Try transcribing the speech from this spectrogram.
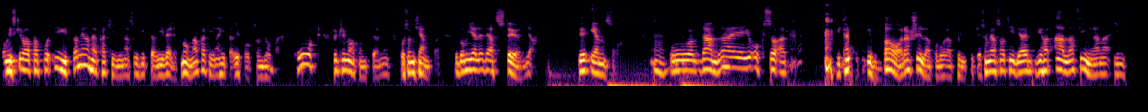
Om vi skrapar på ytan i de här partierna så hittar vi väldigt många av partierna hittar vi folk som jobbar hårt för klimatomställning och som kämpar. Och de gäller det att stödja. Det är en sak. Mm. Och det andra är ju också att vi kan inte bara skylla på våra politiker. Som jag sa tidigare, vi har alla fingrarna i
